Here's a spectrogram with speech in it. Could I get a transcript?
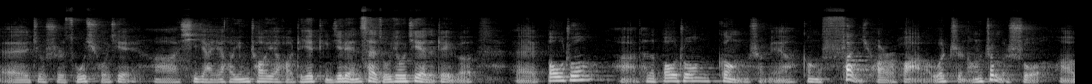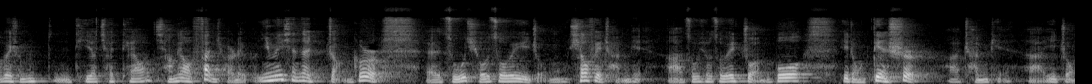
呃，就是足球界啊，西甲也好，英超也好，这些顶级联赛足球界的这个，呃，包装。啊，它的包装更什么呀？更饭圈化了。我只能这么说啊。为什么提强调强调饭圈这个？因为现在整个，呃，足球作为一种消费产品啊，足球作为转播一种电视。啊，产品啊，一种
